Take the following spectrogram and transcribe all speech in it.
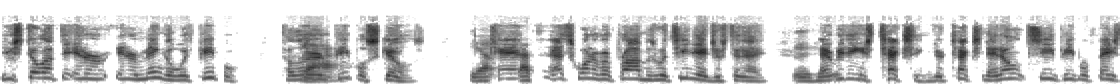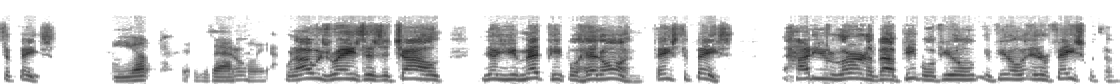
you still have to inter, intermingle with people to learn yeah. people skills. Yeah, that's, that's one of the problems with teenagers today. Mm-hmm. Everything is texting. They're texting. They don't see people face to face. Yep, exactly. You know, when I was raised as a child, you know, you met people head on, face to face how do you learn about people if you don't if you don't interface with them?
